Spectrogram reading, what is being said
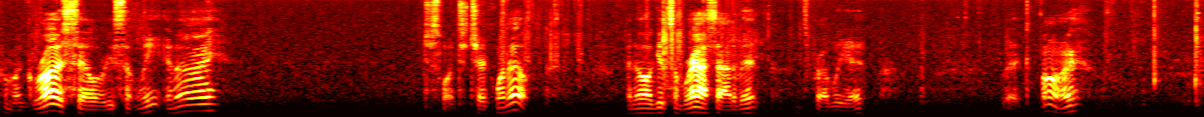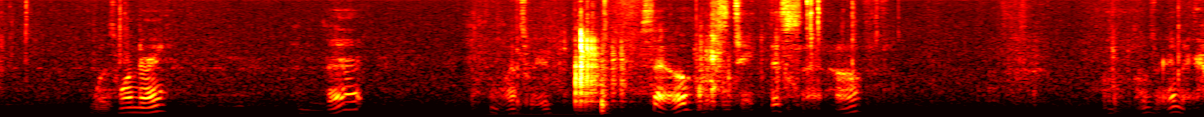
from a garage sale recently and I just want to check one out. I know I'll get some brass out of it. That's probably it. But I was wondering that. Oh, that's weird. So let's take this side off. Oh, those are in there.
